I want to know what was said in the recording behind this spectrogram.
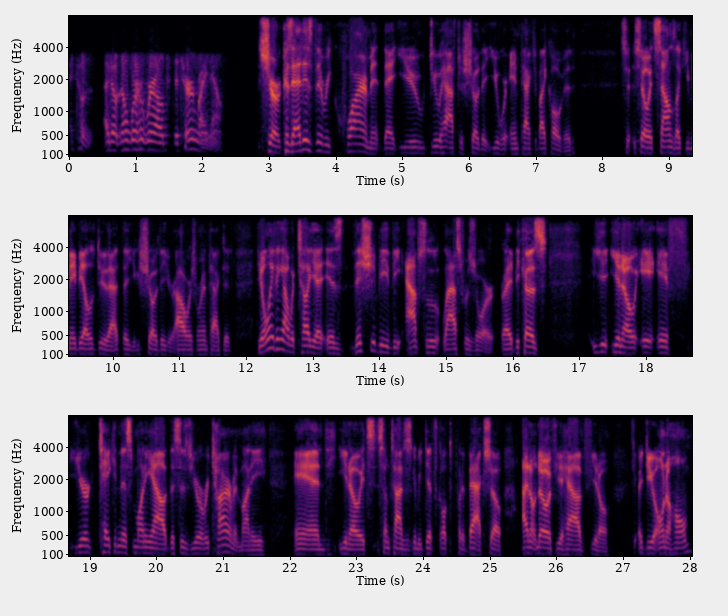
I don't I don't know where where else to turn right now. Sure, because that is the requirement that you do have to show that you were impacted by COVID. So, so it sounds like you may be able to do that, that you show that your hours were impacted. The only thing I would tell you is this should be the absolute last resort, right? Because, you, you know, if you're taking this money out, this is your retirement money, and, you know, it's sometimes it's going to be difficult to put it back. So I don't know if you have, you know, do you own a home?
